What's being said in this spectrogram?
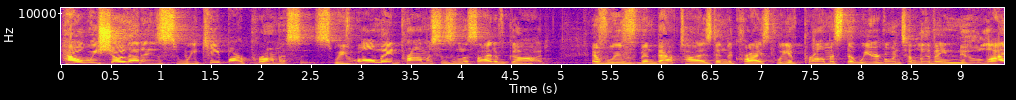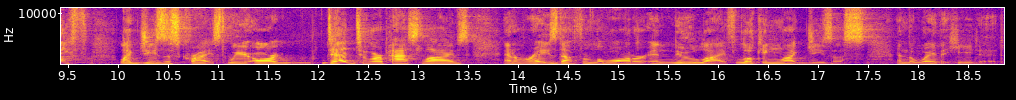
How we show that is we keep our promises. We've all made promises in the sight of God. If we've been baptized into Christ, we have promised that we are going to live a new life like Jesus Christ. We are dead to our past lives and raised up from the water in new life, looking like Jesus in the way that He did.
